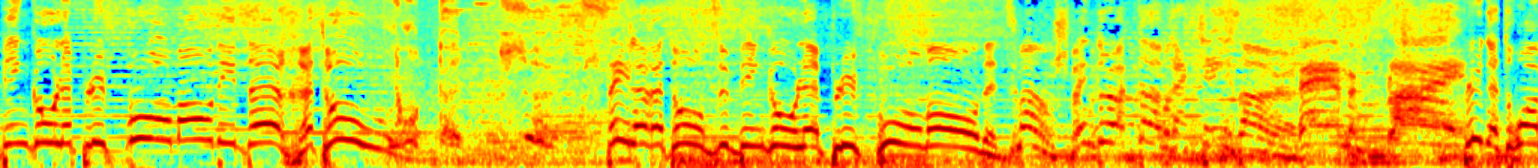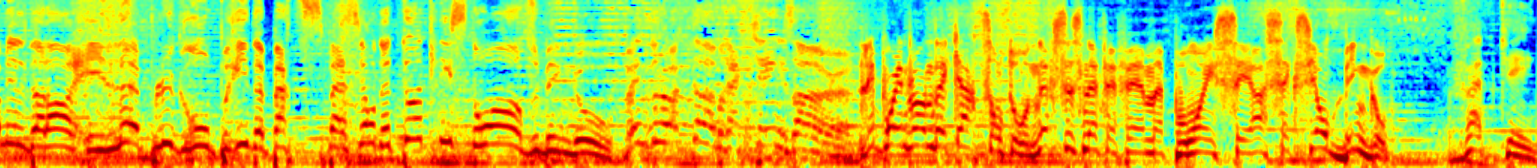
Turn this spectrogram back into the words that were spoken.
bingo le plus fou au monde est de retour! C'est le retour du bingo le plus fou au monde, dimanche 22 octobre à 15h. Plus de 3000 et le plus gros prix de participation de toute l'histoire du bingo. 22 octobre à 15h. Les points de vente de cartes sont au 969fm.ca section bingo. Vapking,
